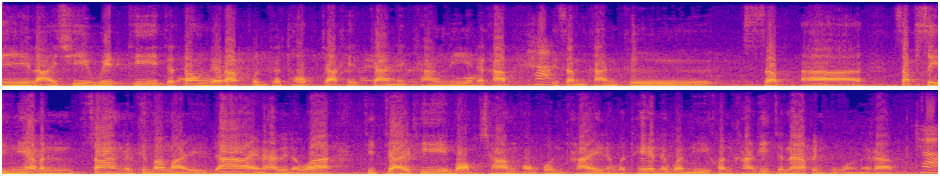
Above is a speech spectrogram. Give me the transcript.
มีหลายชีวิตที่จะต้องได้รับผลกระทบจากเหตุการณ์ในครั้งนี้นะครับ ค่ะที่สำคัญคือทรัพย์อ่าทรัพย์สินเนี่ยมันสร้างกันขึ้นมาใหม่ได้นะครับเพียงแต่ว่าจิตใจที่บอบช้ำของคนไทยทั้งประเทศในวันนี้ค่อนข้างที่จะน่าเป็นห่วงนะครับ ค่ะ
